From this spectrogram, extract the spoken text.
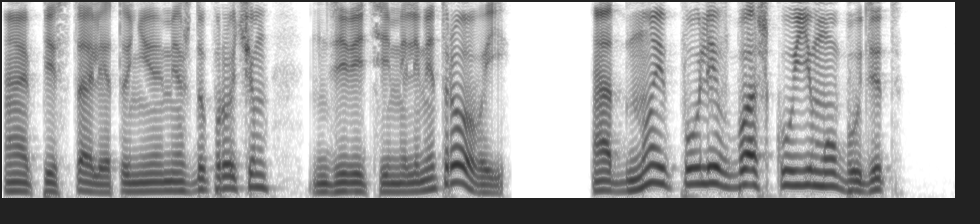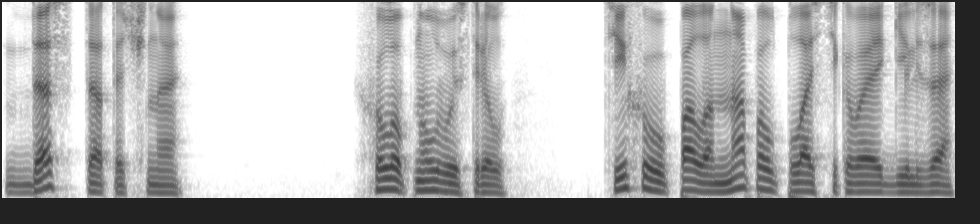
а пистолет у нее, между прочим, девятимиллиметровый. Одной пули в башку ему будет достаточно. Хлопнул выстрел. Тихо упала на пол пластиковая гильза.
